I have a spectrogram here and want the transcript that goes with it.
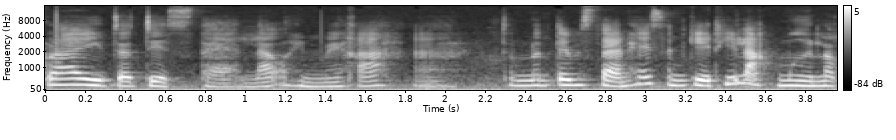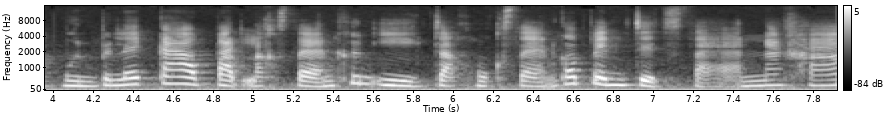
ใกล้จะ7แสนแล้วเห็นไหมคะะจำนวนเต็มแสนให้สังเกตที่หลักหมื่นหลักหมื่นเป็นเลข 9 ปัดหลักแสนขึ้นอีกจาก6แสนก็เป็น7แสนนะคะ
